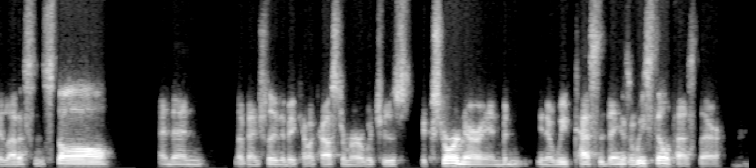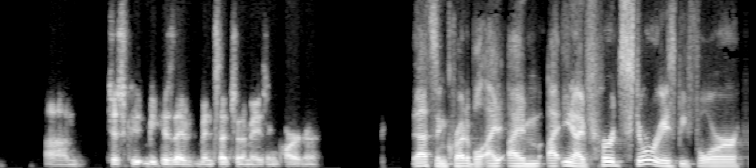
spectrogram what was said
They let us install. And then eventually they became a customer, which is extraordinary. And been, you know, we've tested things and we still test there um, just because they've been such an amazing partner. That's incredible. I, I'm, I, you know, I've heard stories before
